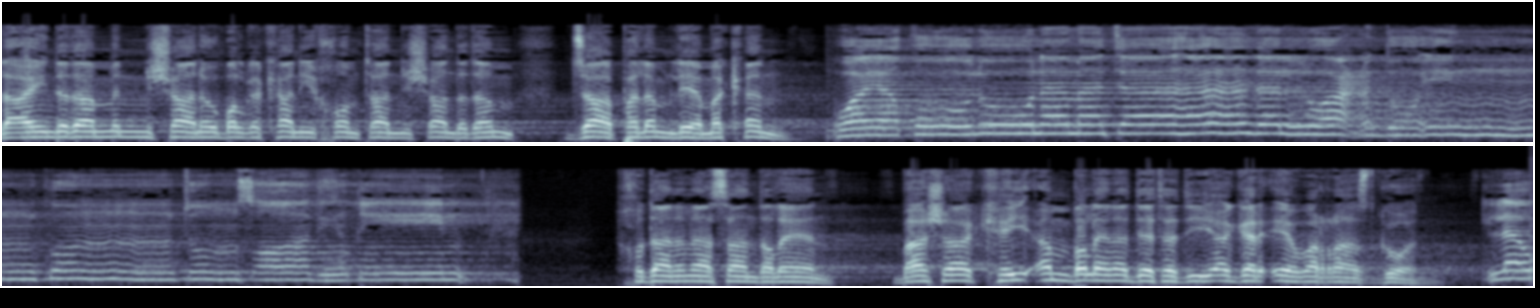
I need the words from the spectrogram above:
لە ئایندەدا من نیشانە و بەڵگەکانی خۆمتان نیشان دەدەم جا پەلەم لێ مەکەن. ويقولون متى هذا الوعد إن كنتم صادقين؟ خدا نەناسان دەڵێن باشە کەی ئەم بڵێنە دێتە دی ئەگەر ئێوە ڕاست گۆن. لو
